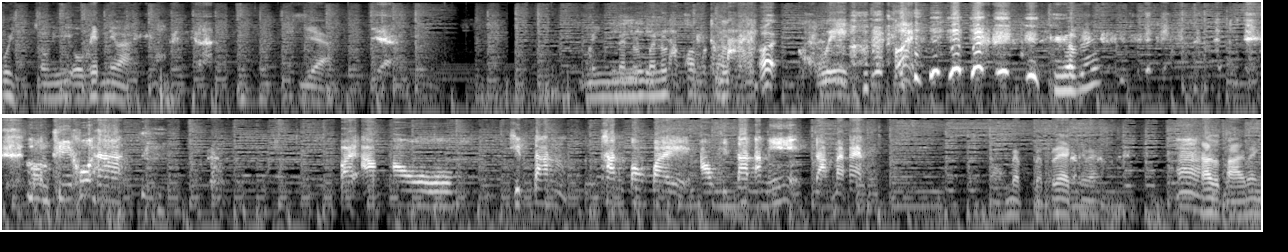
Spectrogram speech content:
อุ้ย ตรงนี้โอเพนนี่ว่ะเหี้ยมีมนุษย์มนุษย์รับคนทั้งหลายเอ้ยคุยเฮ้ยเกือบเลยลองทีโคตรฮาไปเอาเอาคิตตันท่านต้องไปเอาคิตตันอันนี้จากแมปแมปอ๋อแมปแบบแรกใช่ไหมอืมฆ่าตัวตายแม่ง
